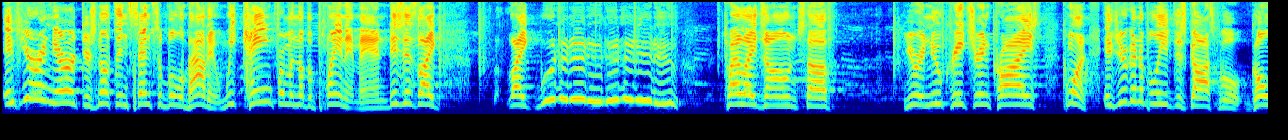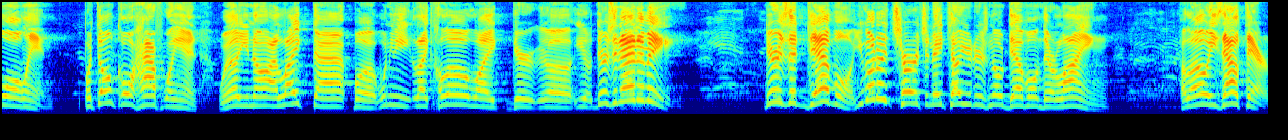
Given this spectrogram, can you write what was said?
If you're in the earth, there's nothing sensible about it. We came from another planet, man. This is like, like, Twilight Zone stuff. You're a new creature in Christ. Come on. If you're going to believe this gospel, go all in. But don't go halfway in. Well, you know, I like that, but what do you mean? Like, hello, like there, uh, you know, there's an enemy. There's a devil. You go to church and they tell you there's no devil, they're lying. Hello, he's out there.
